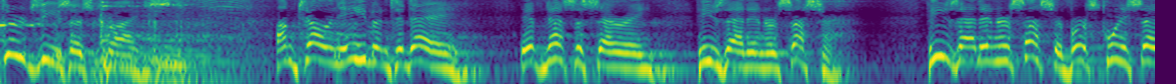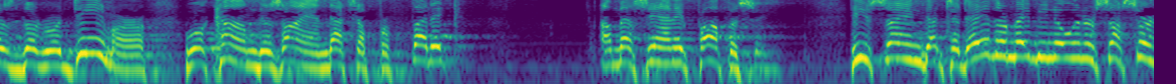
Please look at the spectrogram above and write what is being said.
through Jesus Christ. I'm telling you, even today, if necessary, He's that intercessor. He's that intercessor. Verse 20 says, The Redeemer will come to Zion. That's a prophetic, a messianic prophecy. He's saying that today there may be no intercessor,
